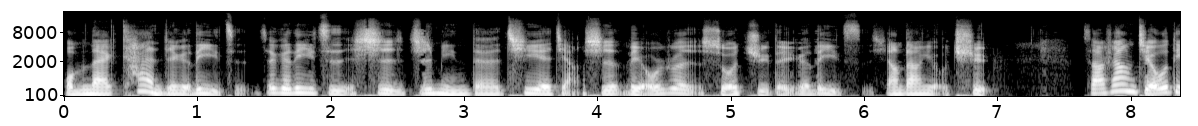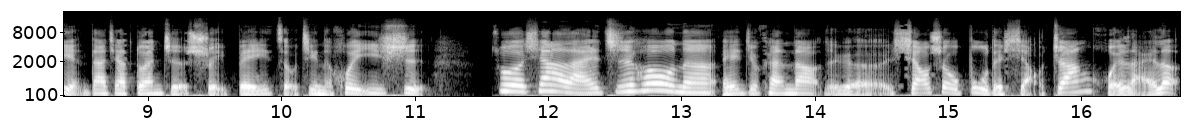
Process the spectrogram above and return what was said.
我们来看这个例子。这个例子是知名的企业讲师刘润所举的一个例子，相当有趣。早上九点，大家端着水杯走进了会议室，坐下来之后呢，诶，就看到这个销售部的小张回来了。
